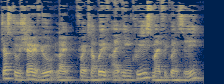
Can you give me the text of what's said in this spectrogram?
just to share with you like for example if I increase my frequency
